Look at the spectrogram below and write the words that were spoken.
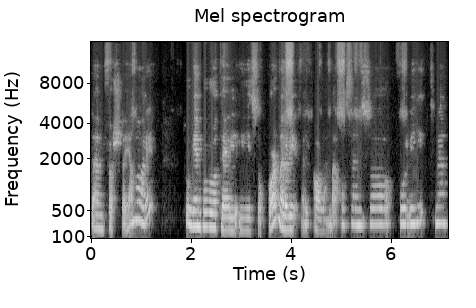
den första januari. Tog in på hotell i Stockholm, eller vid Arlanda. Och sen så for vi hit med,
